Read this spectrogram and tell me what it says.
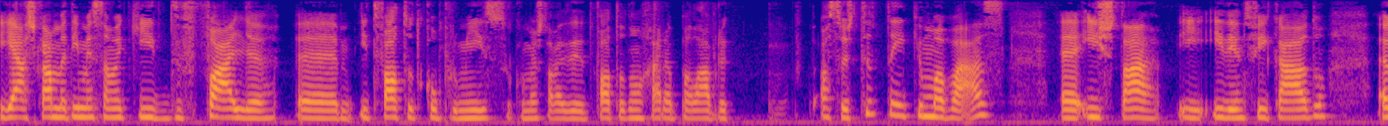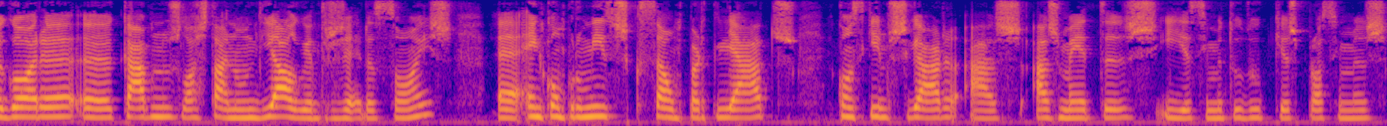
E acho que há uma dimensão aqui de falha uh, e de falta de compromisso, como eu estava a dizer, de falta de honrar a palavra ou seja, tudo tem aqui uma base uh, e está identificado. Agora uh, cabe-nos, lá está, num diálogo entre gerações, uh, em compromissos que são partilhados, conseguimos chegar às, às metas e, acima de tudo, que as próximas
